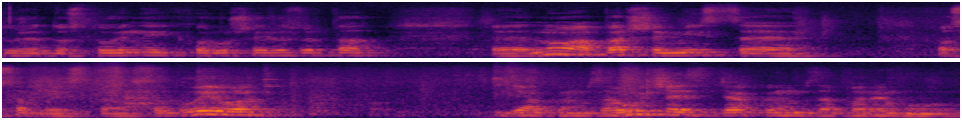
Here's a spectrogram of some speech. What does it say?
дуже достойний, хороший результат. Е, Ну а перше місце особисто. Особливо. Дякуємо за участь, дякуємо за перемогу.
